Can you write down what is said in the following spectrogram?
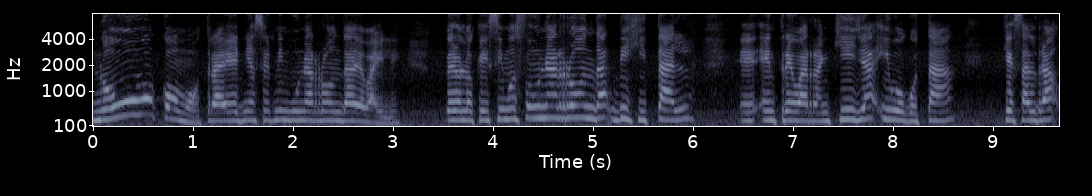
no hubo cómo traer ni hacer ninguna ronda de baile. Pero lo que hicimos fue una ronda digital eh, entre Barranquilla y Bogotá que saldrá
